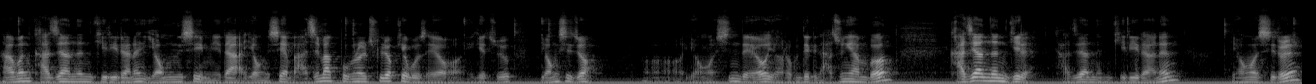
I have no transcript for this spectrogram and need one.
다음은 가지 않는 길이라는 영시입니다 영시의 마지막 부분을 출력해 보세요 이게 쭉 영시죠 영어 시인데요. 여러분들이 나중에 한번 가지 않는 길, 가지 않는 길이라는 영어 시를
